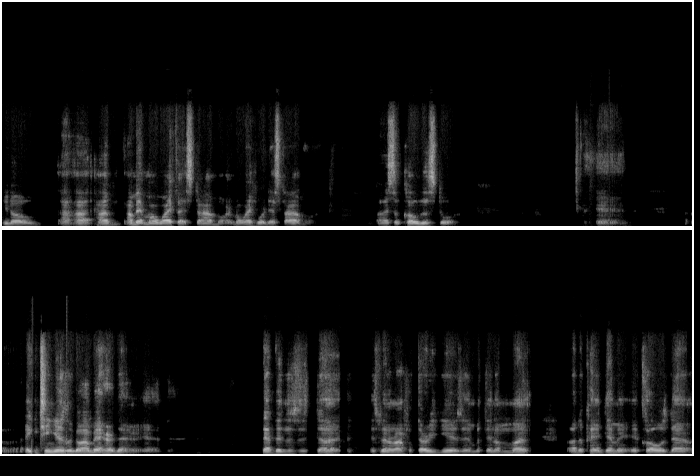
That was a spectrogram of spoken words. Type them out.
you know, I, I, I, I met my wife at Stein Mart. My wife worked at Stein Mart. Uh, it's a clothing store. And uh, 18 years ago, I met her there. And that business is done. It's been around for 30 years. And within a month of the pandemic, it closed down.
